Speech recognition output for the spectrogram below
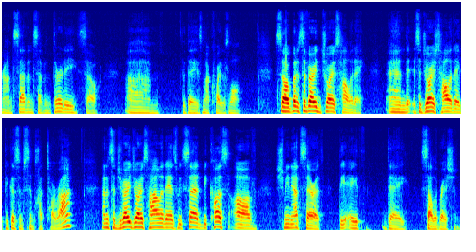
around 7, 7.30. So um, the day is not quite as long. So, but it's a very joyous holiday. And it's a joyous holiday because of Simchat Torah. And it's a very joyous holiday, as we said, because of Shmini Atzeret, the eighth day celebration.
